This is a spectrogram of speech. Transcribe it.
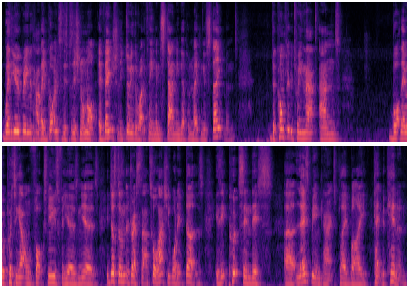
whether you agree with how they got into this position or not, eventually doing the right thing and standing up and making a statement, the conflict between that and what they were putting out on Fox News for years and years, it just doesn't address that at all. Actually, what it does is it puts in this uh, lesbian character played by Kate McKinnon,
